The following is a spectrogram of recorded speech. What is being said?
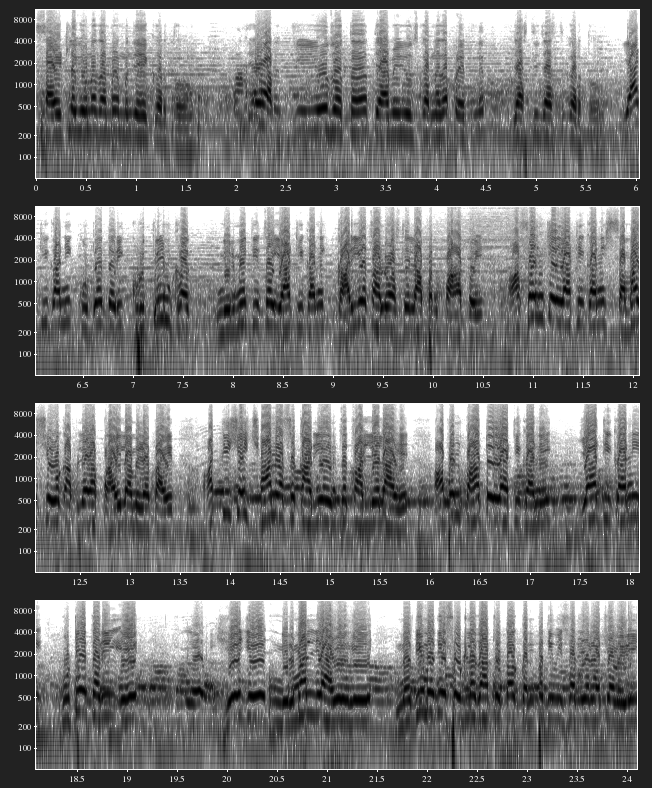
साईटला घेऊनच आम्ही म्हणजे हे करतो. पाहतोय आपण. जे यूज होतं ते आम्ही यूज करण्याचा प्रयत्न जास्तीत जास्त करतो. या ठिकाणी कुठेतरी कृत्रिम खत निर्मितीचं या ठिकाणी कार्य चालू असलेलं आपण पाहतोय. असंख्य या ठिकाणी समाजसेवक आपल्याला पाहायला मिळत आहेत. अतिशय छान असं कार्य यांचं चाललेलं आहे. आपण पाहतोय या ठिकाणी या ठिकाणी कुठेतरी एक हे जे निर्माल्य आहे हे नदीमध्ये सोडलं जात होतं गणपती विसर्जनाच्या वेळी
